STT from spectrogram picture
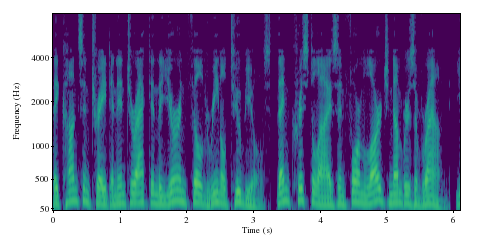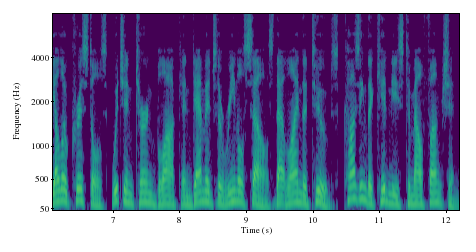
they concentrate and interact in the urine-filled renal tubules, then crystallize and form large numbers of round, yellow crystals, which in turn block and damage the renal cells that line the tubes, causing the kidneys to malfunction.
